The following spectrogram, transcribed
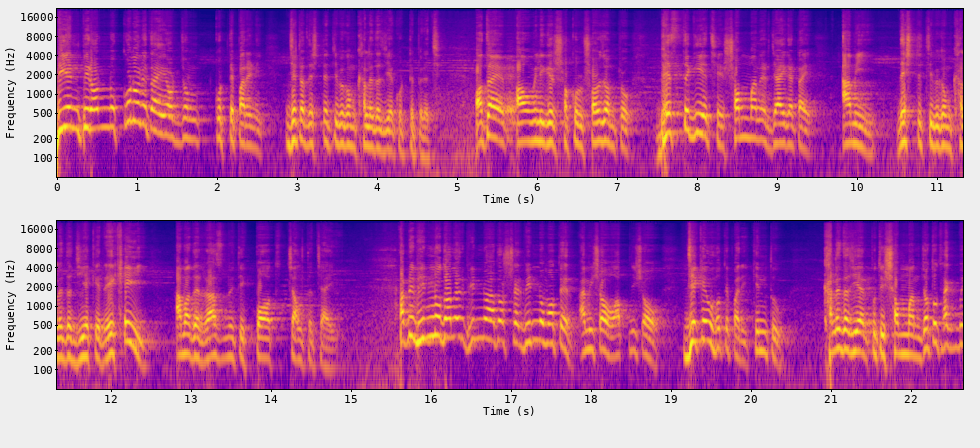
বিএনপির অন্য কোনো নেতা এই অর্জন করতে পারেনি, যেটা দেশনেত্রী বেগম খালেদা জিয়া করতে পেরেছে। অতএব আওয়ামী লীগের সকল ষড়যন্ত্র ভেস্তে গিয়েছে সম্মানের জায়গাটায়। আমি দেশনেত্রী বেগম খালেদা জিয়াকে রেখেই আমাদের রাজনৈতিক পথ চালতে চাই। আপনি ভিন্ন দলের, ভিন্ন আদর্শের, ভিন্ন মতের, আমি সহ, আপনি সহ, যে কেউ হতে পারি, কিন্তু খালেদা জিয়ার প্রতি সম্মান যত থাকবে,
